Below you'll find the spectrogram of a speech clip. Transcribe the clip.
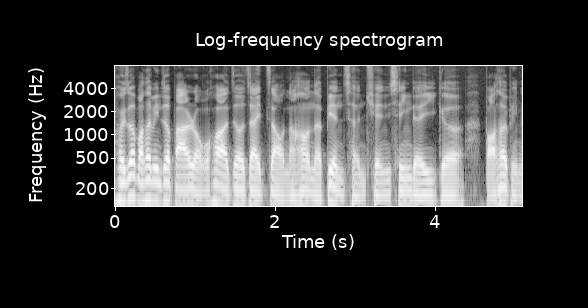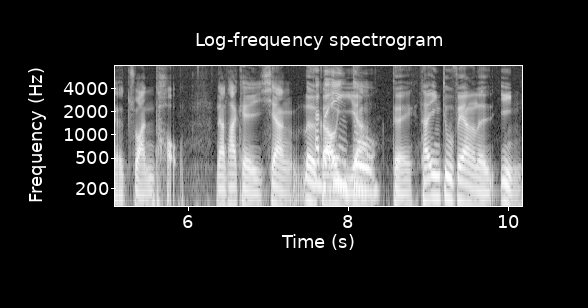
回收宝特瓶之后把它融化之后再造，然后呢变成全新的一个宝特瓶的砖头。那它可以像乐高一样，对，它硬度非常的硬。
